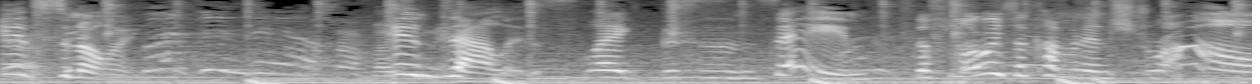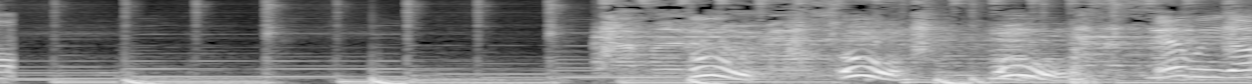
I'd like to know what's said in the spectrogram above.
It's snowing. in. Dallas. Like, this is insane. The flurries are coming in strong. Ooh, ooh, ooh. There we go.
